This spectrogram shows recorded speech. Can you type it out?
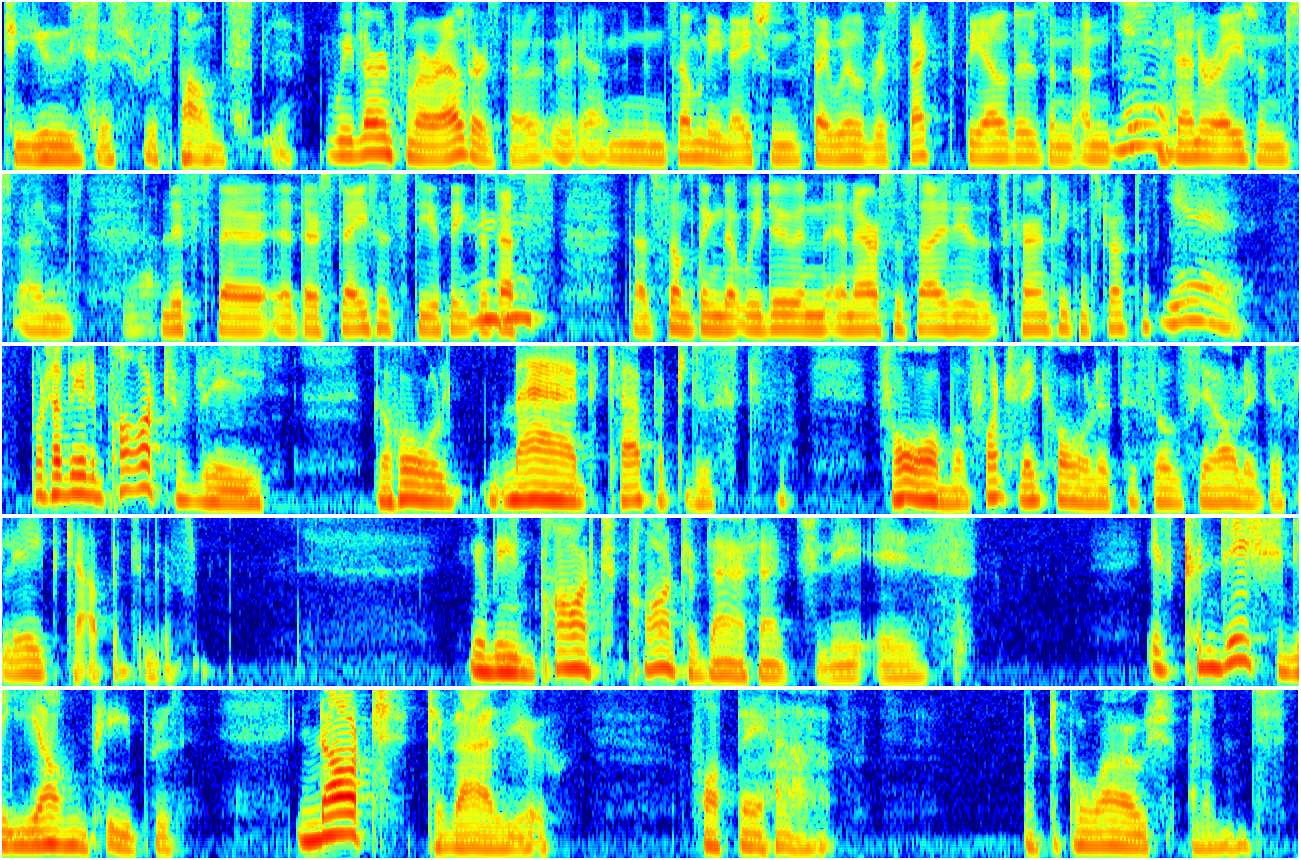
to use it responsibly. We learn from our elders, though. I mean, in so many nations, they will respect the elders and, and Yeah. venerate and and Yeah. lift their uh, their status. Do you think that Mm-hmm. that's that's something that we do in, in our society as it's currently constructed? Yes. But I mean, a part of the the whole mad capitalist form of what do they call it, the sociologists, late capitalism. You mean part part of that actually is is conditioning young people not to value what they have, but to go out and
